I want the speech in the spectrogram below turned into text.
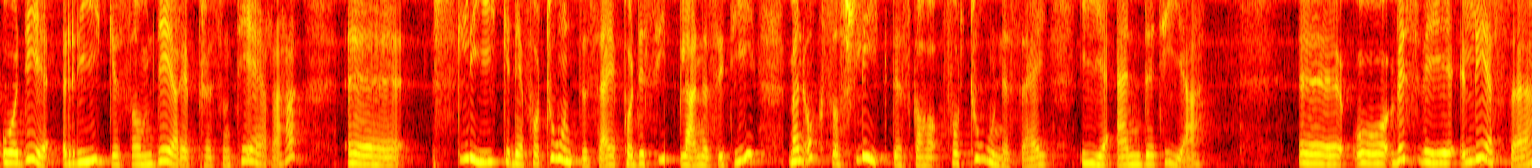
og det riket som det representerer. Eh, slik det fortonte seg på disiplene sin tid, men også slik det skal fortone seg i endetida. Eh, og hvis vi leser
